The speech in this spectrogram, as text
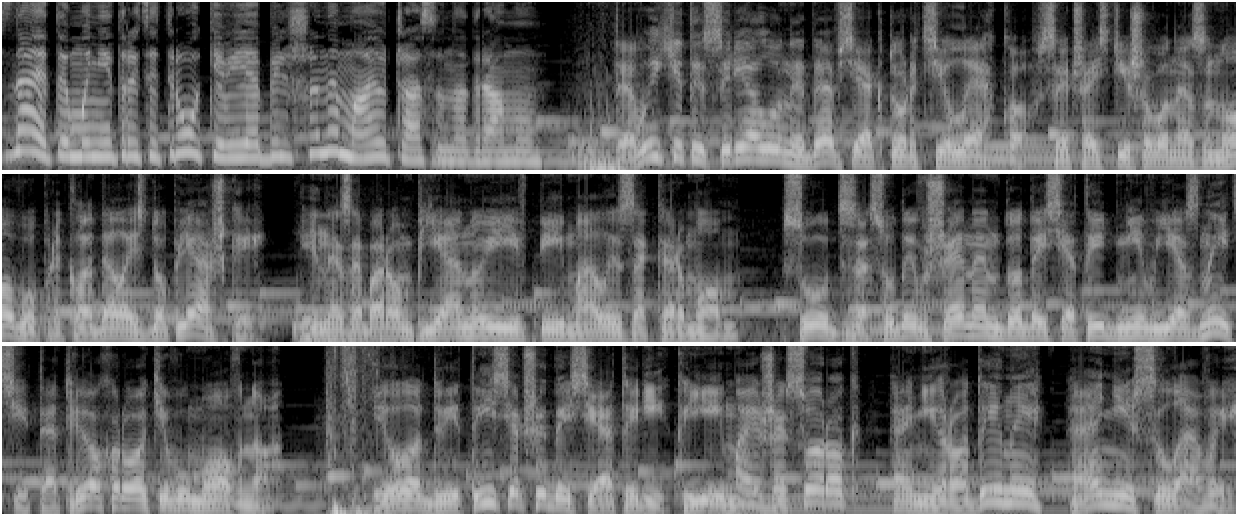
Знаєте, мені 30 років, і я більше не маю часу на драму. Та вихід із серіалу не дався акторці легко. Все частіше вона знову прикладалась до пляшки, і незабаром п'яно її впіймали за кермом. Суд засудив Шенен до 10 днів в'язниці та трьох років умовно. І от 2010 рік, їй майже 40, ані родини, ані слави.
